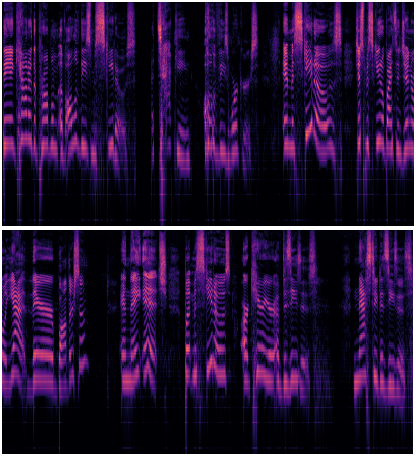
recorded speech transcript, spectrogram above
they encountered the problem of all of these mosquitoes attacking all of these workers. And mosquitoes, just mosquito bites in general, yeah, they're bothersome and they itch, but mosquitoes are carrier of diseases, nasty diseases.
